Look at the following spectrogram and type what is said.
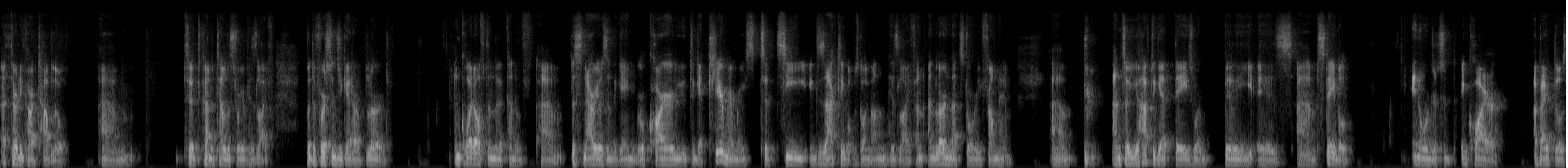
a 30 card tableau um, to, to, kind of tell the story of his life. But the first ones you get are blurred. and quite often the kind of um, the scenarios in the game require you to get clear memories to see exactly what was going on in his life and, and learn that story from him um, and so you have to get days where billy is um, stable in order to inquire about those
